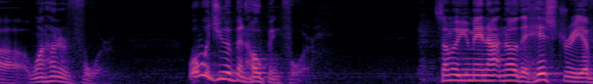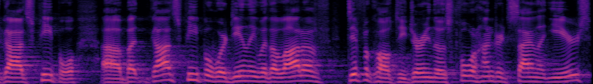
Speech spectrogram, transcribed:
uh, 104. what would you have been hoping for? Some of you may not know the history of God's people, uh, but God's people were dealing with a lot of difficulty during those 400 silent years.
